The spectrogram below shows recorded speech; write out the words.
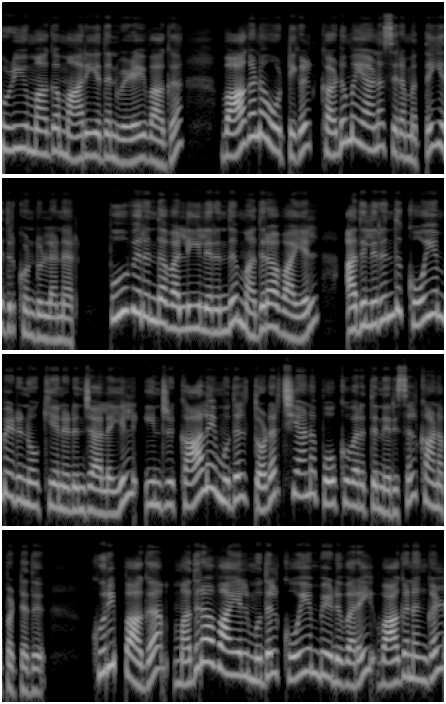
குழியுமாக மாறியதன் விளைவாக வாகன ஓட்டிகள் கடுமையான சிரமத்தை எதிர்கொண்டுள்ளனர். பூவிருந்த வள்ளியிலிருந்து மதுராவாயல் அதிலிருந்து கோயம்பேடு நோக்கிய நெடுஞ்சாலையில் இன்று காலை முதல் தொடர்ச்சியான போக்குவரத்து நெரிசல் காணப்பட்டது. குறிப்பாக மதுராவாயல் முதல் கோயம்பேடு வரை வாகனங்கள்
